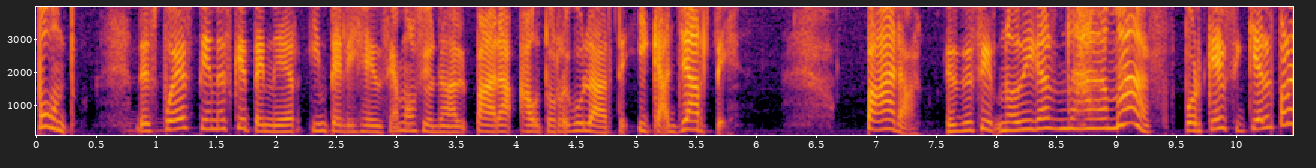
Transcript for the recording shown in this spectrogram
Punto. Después tienes que tener inteligencia emocional para autorregularte y callarte. Para. Es decir, no digas nada más. Porque si quieres para.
